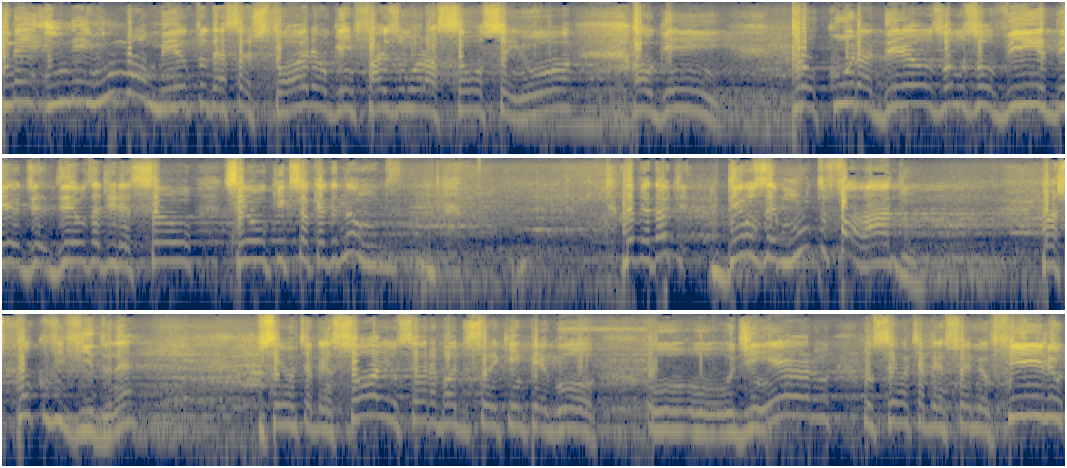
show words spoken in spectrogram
Em nenhum momento dessa história alguém faz uma oração ao Senhor, alguém procura Deus, vamos ouvir Deus a direção, Senhor, o que, que o Senhor quer? Não, na verdade, Deus é muito falado, mas pouco vivido, né? O Senhor te abençoe, o Senhor amaldiçoe quem pegou o, o, o, dinheiro, o Senhor te abençoe meu filho.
